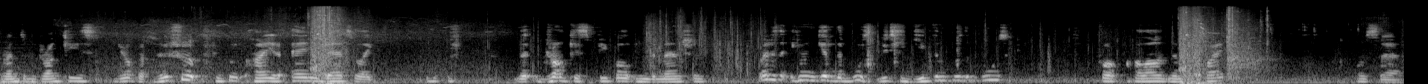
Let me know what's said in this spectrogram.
Random drunkies. Joker, who should who hire any better like the drunkest people in the mansion? Where did they even get the booze? Did he give them the booze? for allowing them to fight was uh,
